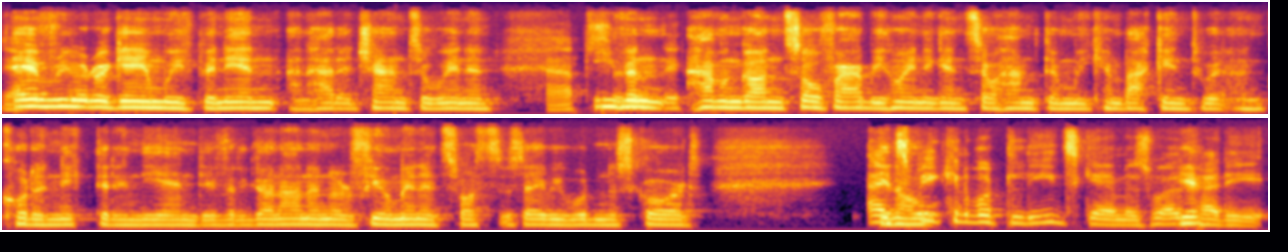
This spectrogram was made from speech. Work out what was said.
yeah, Every other game we've been in and had a chance of winning, absolutely. even having gone so far behind against Southampton, we came back into it and could have nicked it in the end. If it had gone on another few minutes, what's to say we wouldn't have scored? And know, speaking about the Leeds game as well, Yeah. Paddy,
